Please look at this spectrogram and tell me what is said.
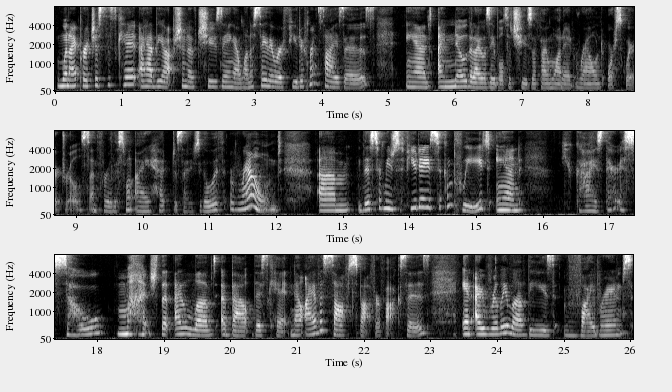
When I purchased this kit, I had the option of choosing, I want to say there were a few different sizes, and I know that I was able to choose if I wanted round or square drills. And for this one, I had decided to go with round. Um, this took me just a few days to complete, and you guys, there is so much that I loved about this kit. Now, I have a soft spot for foxes, and I really love these vibrant,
